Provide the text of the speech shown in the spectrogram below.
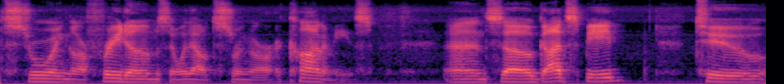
destroying our freedoms and without destroying our economies. And so, Godspeed to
